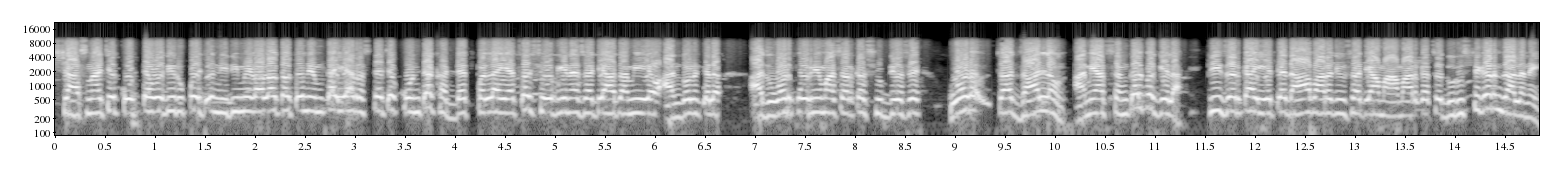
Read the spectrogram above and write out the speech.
शासनाचे कोट्यवधी रुपये जो निधी मिळाला होता तो नेमका या रस्त्याच्या कोणत्या खड्ड्यात पडला याचा शोध घेण्यासाठी आज आम्ही आंदोलन केलं. आज वड पौर्णिमा सारखा शुभ दिवस आहे. वडचा झाड लावून आम्ही आज संकल्प केला की जर का येत्या दहा बारा दिवसात या महामार्गाचं दुरुस्तीकरण झालं नाही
